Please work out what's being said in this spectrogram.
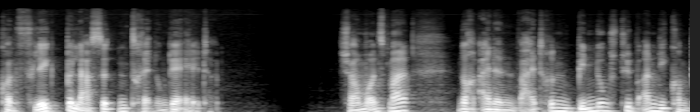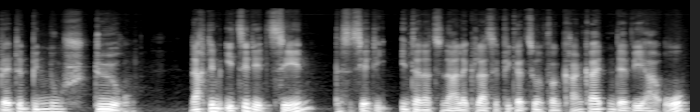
konfliktbelasteten Trennung der Eltern. Schauen wir uns mal noch einen weiteren Bindungstyp an, die komplette Bindungsstörung. Nach dem ICD-10, das ist ja die internationale Klassifikation von Krankheiten der WHO,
